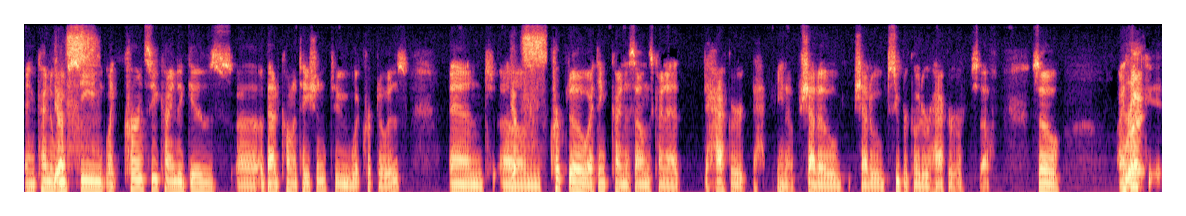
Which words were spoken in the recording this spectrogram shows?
and kind of we've seen like currency kind of gives uh, a bad connotation to what crypto is. And um, Yes. crypto, I think, kind of sounds kind of hacker, you know, shadow, shadow supercoder hacker stuff. So I Right. think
